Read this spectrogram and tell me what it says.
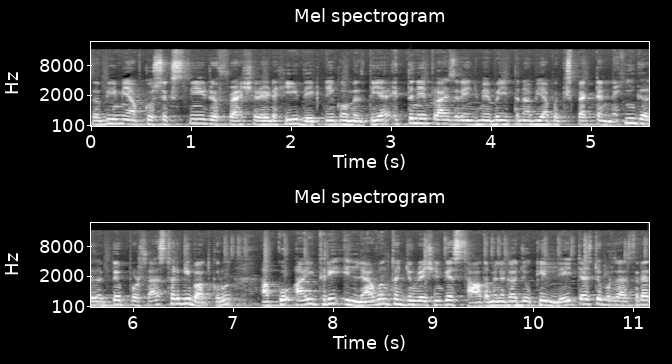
सभी में आपको 16 रिफ्रेश रेट ही देखने को मिलती है। इतने प्राइस रेंज में भाई, इतना भी आप एक्सपेक्ट नहीं कर सकते। प्रोसेसर की बात करूँ, आपको आई थ्री इलेवंथ जनरेशन के साथ मिलेगा, जो कि लेटेस्ट प्रोसेसर है,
